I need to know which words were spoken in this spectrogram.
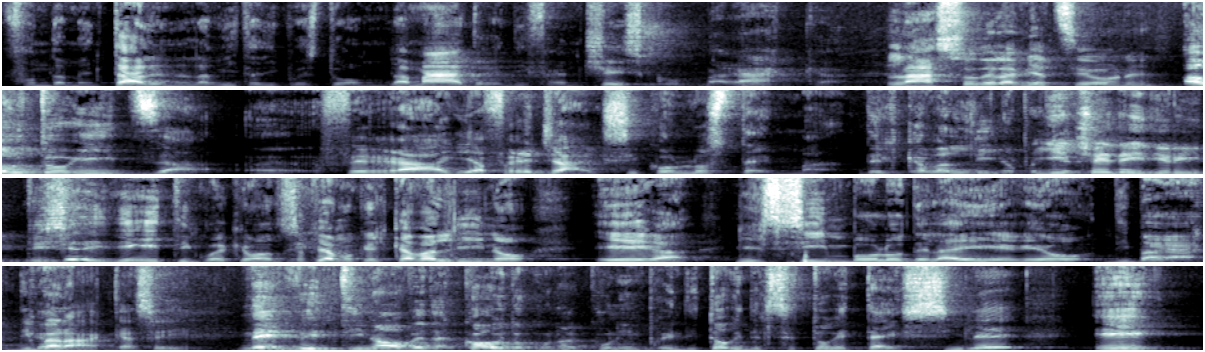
fondamentale nella vita di quest'uomo. La madre di Francesco Baracca, L'asso dell'aviazione. autorizza Ferrari a fregiarsi con lo stemma del cavallino. Gli cede i diritti. Gli cede i diritti in qualche modo. Sappiamo che il cavallino era il simbolo dell'aereo di Baracca. Di Baracca, sì. Nel 29, d'accordo con alcuni imprenditori del settore tessile e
